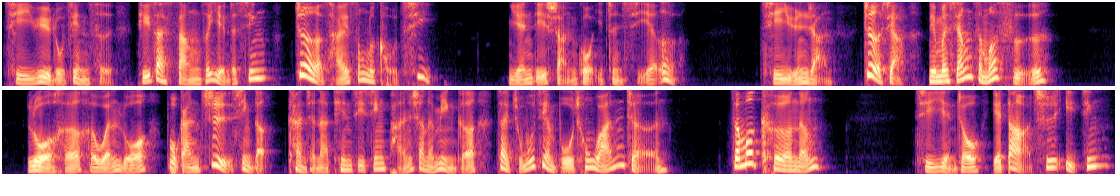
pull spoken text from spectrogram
齐玉露见此，提在嗓子眼的心这才松了口气，眼底闪过一阵邪恶。齐云染，这下你们想怎么死？洛河和文罗不敢置信的看着那天机星盘上的命格在逐渐补充完整，怎么可能？齐彦周也大吃一惊，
